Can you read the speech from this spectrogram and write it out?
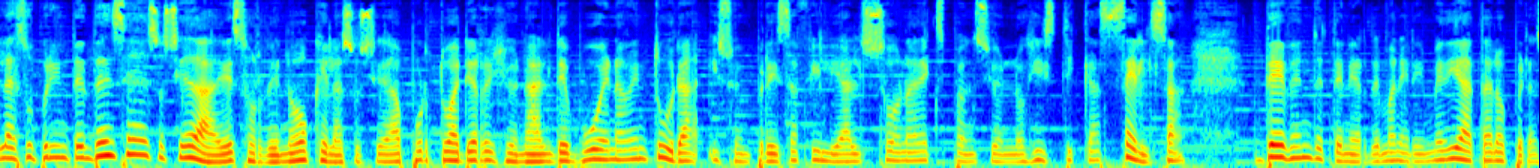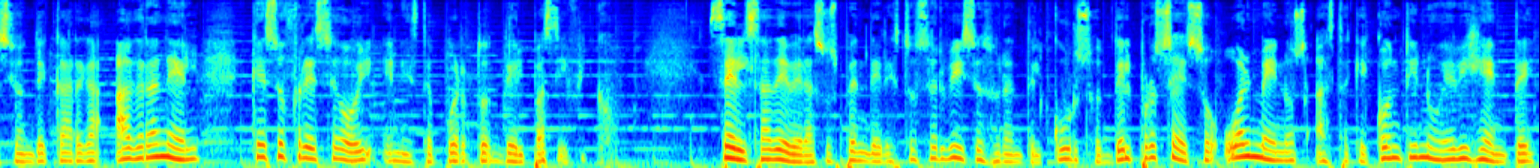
La Superintendencia de Sociedades ordenó que la Sociedad Portuaria Regional de Buenaventura y su empresa filial Zona de Expansión Logística CELSA deben detener de manera inmediata la operación de carga a granel que se ofrece hoy en este puerto del Pacífico. CELSA deberá suspender estos servicios durante el curso del proceso o al menos hasta que continúe vigente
